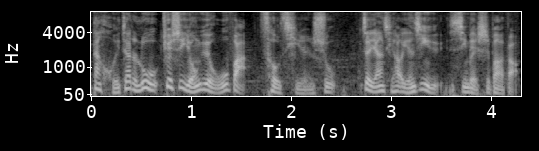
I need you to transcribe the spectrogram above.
但回家的路却是永远无法凑齐人数。这杨启浩、严靖宇，新北市报道。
